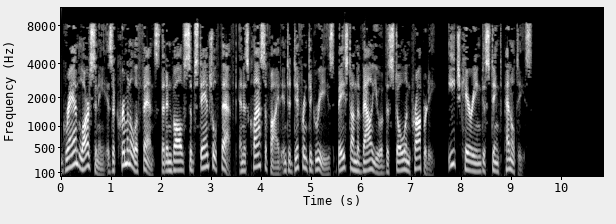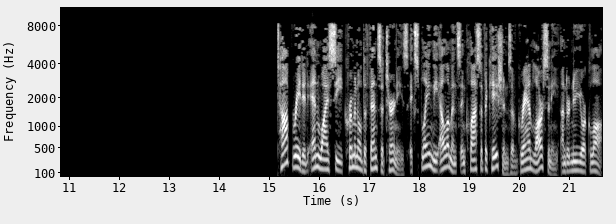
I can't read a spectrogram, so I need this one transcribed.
grand larceny is a criminal offense that involves substantial theft and is classified into different degrees based on the value of the stolen property, each carrying distinct penalties. Top rated NYC criminal defense attorneys explain the elements and classifications of grand larceny under New York law.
